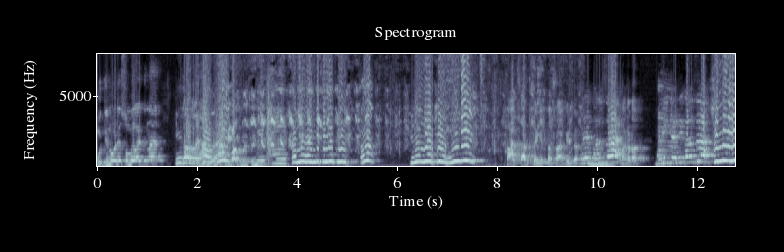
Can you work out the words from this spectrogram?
ಮುತಿ ನೋಡಿ ಸುಮ್ ಇರಾಕಿನ ಇಲ್ಲಾಂದ್ರೆ ಬರ್ದು ಬಿಡ್ತೀನಿ? ತಮ್ಮ ಉಂಡಿ ತಿನ್ನತ್ರಿ ಹಾ ಇನ್ನೊಂದು ಹೇಳ್ಕೊಡು ಉಂಡಿ. ಸಾಕ್ ಸಾಕ್ ಸಂಗೀತ ಸಾಕೈತ ಏ ಕಲ್ಸ ರಗಡ. ಮನಿಗ್ ಜಲ್ದಿ ಕಲ್ಸ ಸುಮ್ಮನೆ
